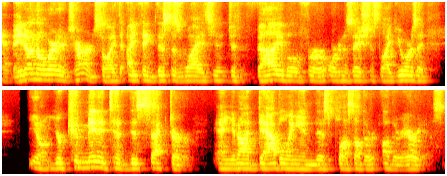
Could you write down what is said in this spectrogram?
and they don't know where to turn. So I, th- I think this is why it's just valuable for organizations like yours that, you know, you're committed to this sector and you're not dabbling in this plus other other areas.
